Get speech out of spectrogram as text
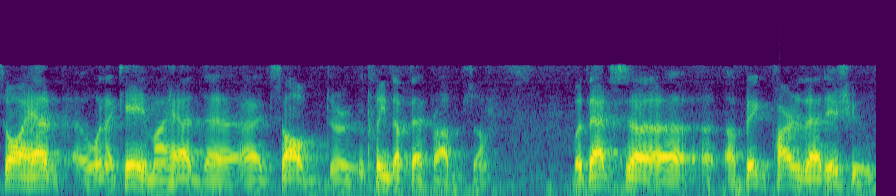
so I had uh, when I came, I had uh, I had solved or cleaned up that problem some. But that's uh, a, a big part of that issue.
